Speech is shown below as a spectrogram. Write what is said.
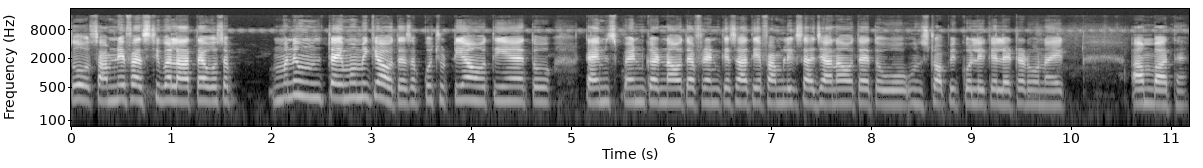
तो सामने फेस्टिवल आता है, वो सब, मैंने उन टाइमों में क्या होता है? सबको छुट्टियाँ होती हैं तो टाइम स्पेंड करना होता है फ्रेंड के साथ या फैमिली के साथ जाना होता है तो वो उस टॉपिक को लेकर लेटर होना एक आम बात है।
